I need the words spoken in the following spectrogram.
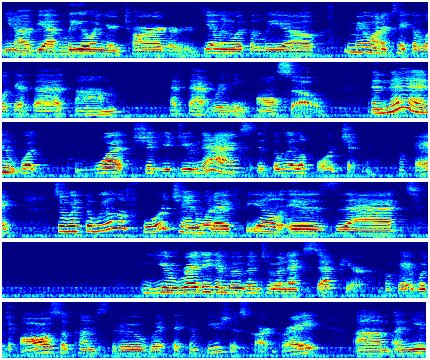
you know, if you have Leo in your chart or you're dealing with a Leo, you may want to take a look at that um, at that reading also. And then what what should you do next is the Wheel of Fortune. Okay, so with the Wheel of Fortune, what I feel is that you're ready to move into a next step here. Okay, which also comes through with the Confucius card, right? Um, a new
